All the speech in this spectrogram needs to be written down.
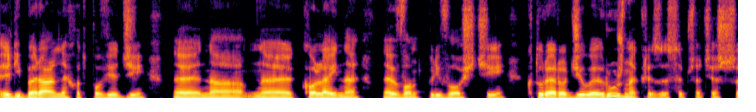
liberalnych odpowiedzi na kolejne wątpliwości, które rodziły różne kryzysy przecież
